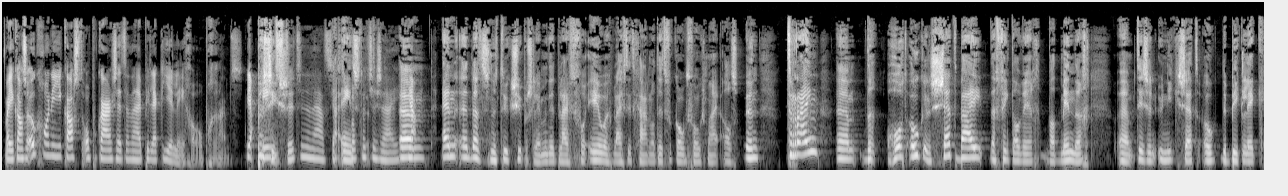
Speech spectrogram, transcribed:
Maar je kan ze ook gewoon in je kast op elkaar zetten en dan heb je lekker je Lego opgeruimd. Ja, Precies. stut inderdaad. Ja, stut. wat je zei. Ehm, ja. En eh, dat is natuurlijk super slim. En dit blijft voor eeuwig blijft dit gaan. Want dit verkoopt volgens mij als een trein. Ehm, er hoort ook een set bij. Dat vind ik dan weer wat minder. Ehm, het is een unieke set. Ook de Big Lick.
